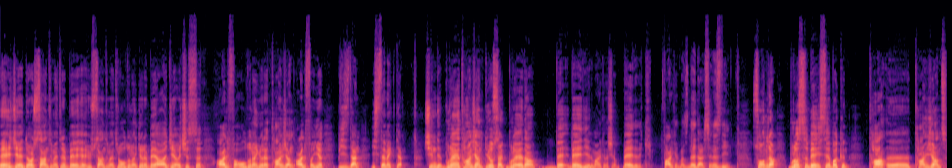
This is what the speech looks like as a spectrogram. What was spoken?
BC 4 cm, BH 3 cm olduğuna göre BAC açısı alfa olduğuna göre tanjant alfayı bizden istemekte. Şimdi buraya tanjant diyorsak buraya da B, B diyelim arkadaşlar. B dedik. Fark etmez ne derseniz deyin. Sonra burası B ise bakın ta, e, tanjant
